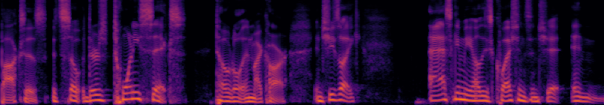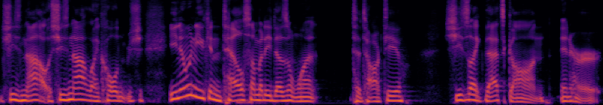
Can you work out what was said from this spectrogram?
boxes. It's so there's 26 total in my car. And she's like asking me all these questions and shit and she's not she's not like holding she, you know when you can tell somebody doesn't want to talk to you? She's like that's gone in her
